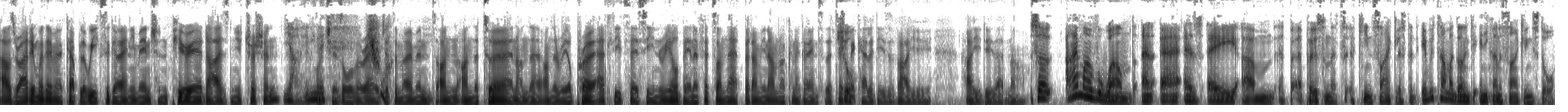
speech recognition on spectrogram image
I was riding with him a couple of weeks ago, and he mentioned periodized nutrition Yeah, I mean, which is all the rage Sure. at the moment on, on the tour and on the on the real pro athletes. They're seeing real benefits on that. But I mean, I'm not going to go into the Sure. technicalities of how you how you do that now. So I'm overwhelmed, and uh, as a, um, a, person that's a keen cyclist, that every time I go into any kind of cycling store,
